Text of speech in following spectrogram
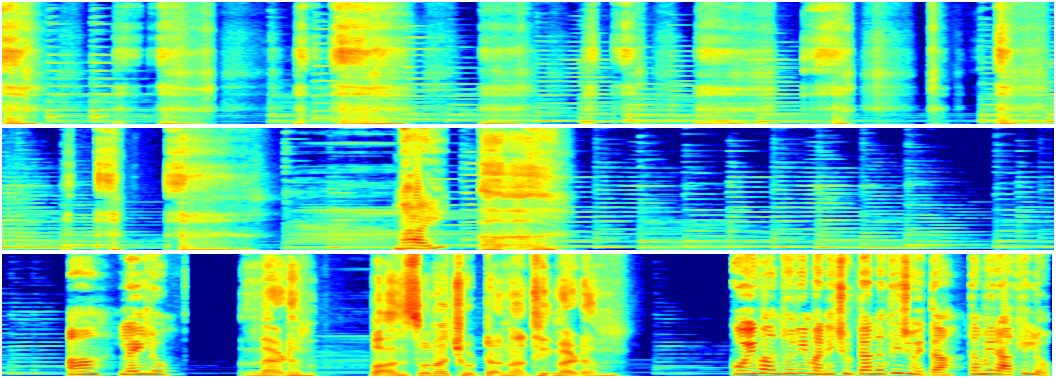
ભાઈ પાંચસો ના છૂટા નથી મેડમ. કોઈ વાંધો નહીં મને છૂટા નથી જોઈતા. તમે રાખી લો.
